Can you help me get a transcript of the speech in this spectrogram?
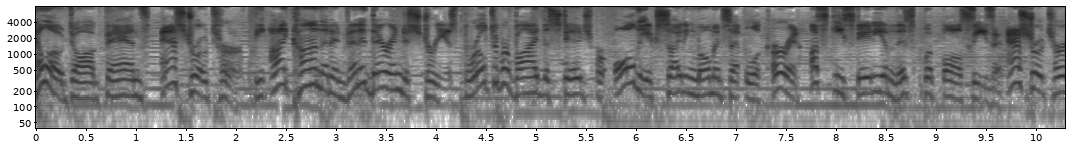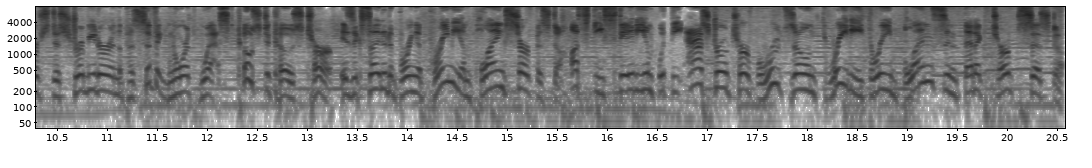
Hello, dog fans. AstroTurf, the icon that invented their industry, is thrilled to provide the stage for all the exciting moments that will occur at Husky Stadium this football season. AstroTurf's distributor in the Pacific Northwest, Coast to Coast Turf, is excited to bring a premium playing surface to Husky Stadium with the AstroTurf Root Zone 3D3 blend synthetic turf system,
